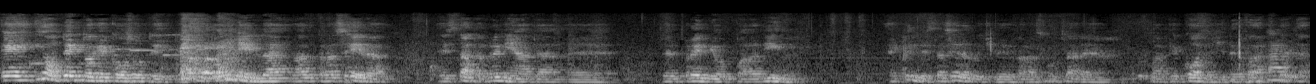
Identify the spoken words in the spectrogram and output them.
E io ho detto che cosa ho detto? Che Torinella l'altra sera è stata premiata eh, del premio Paladino e quindi stasera lui ci deve far ascoltare qualche cosa, ci deve far ascoltare,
